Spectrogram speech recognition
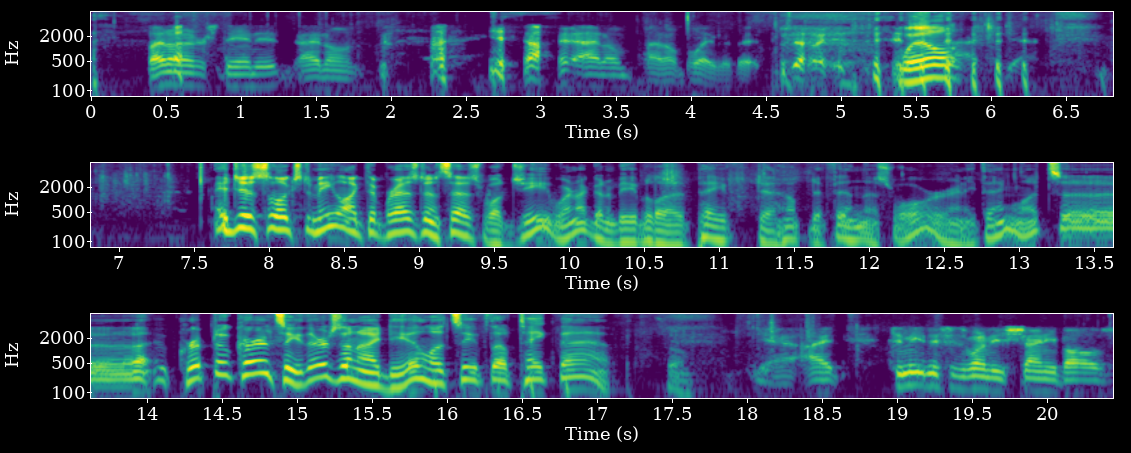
If I don't understand it, I don't. yeah, I don't. I don't play with it. So it's, well, yeah. It just looks to me like the president says, "Well, gee, we're not going to be able to pay to help defend this war or anything. Let's uh, cryptocurrency. There's an idea. Let's see if they'll take that." So. Yeah, I to me this is one of these shiny balls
